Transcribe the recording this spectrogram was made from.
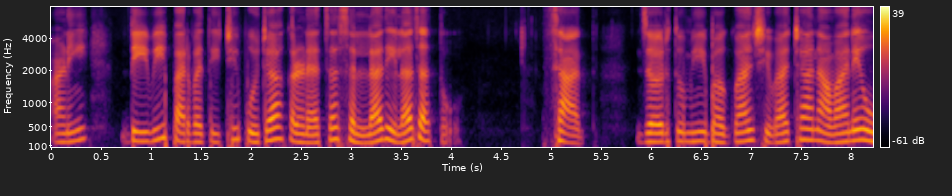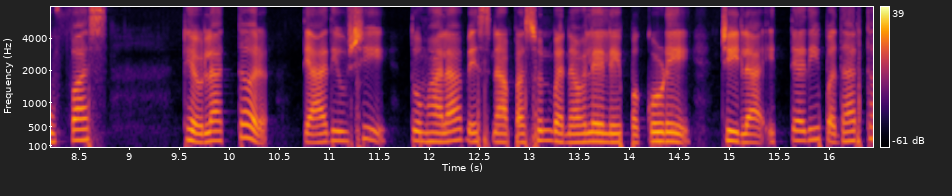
आणि देवी पार्वतीची पूजा करण्याचा सल्ला दिला जातो. सात जर तुम्ही भगवान शिवाच्या नावाने उपवास ठेवलात तर त्या दिवशी तुम्हाला बेसनापासून बनवलेले पकोडे चिला इत्यादी पदार्थ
